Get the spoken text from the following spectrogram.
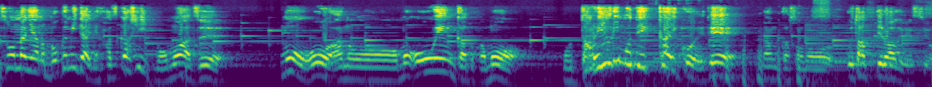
そんなにあの僕みたいに恥ずかしいとも思わずもう、あの、もう応援歌とかももう誰よりもでっかい声でなんかその歌ってるわけですよ。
